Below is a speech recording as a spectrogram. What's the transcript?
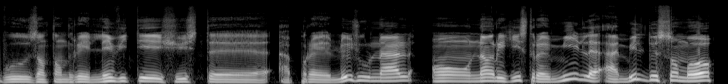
Vous entendrez l'invité juste euh, après le journal. On enregistre 1000 à 1200 morts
